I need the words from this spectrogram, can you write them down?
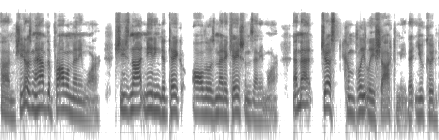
Um, she doesn't have the problem anymore. She's not needing to take all those medications anymore. And that just completely shocked me that you could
